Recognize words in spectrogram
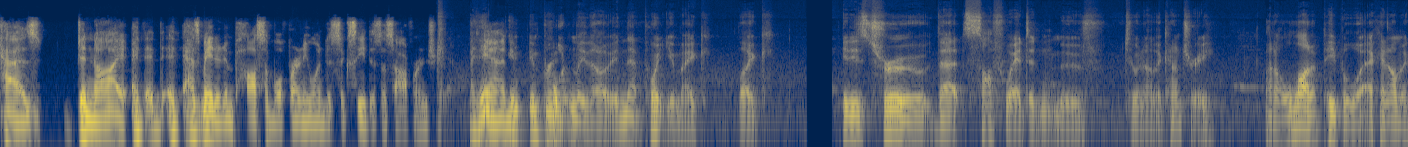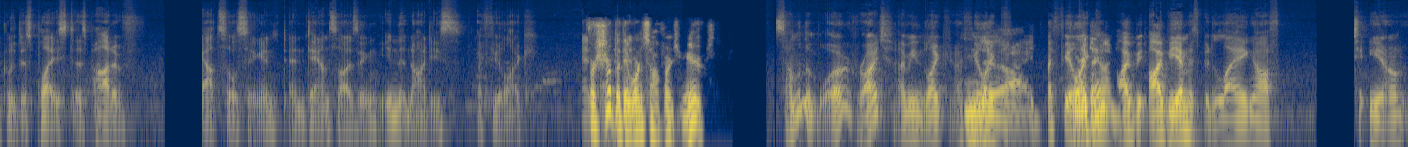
has denied it, it- has made it impossible for anyone to succeed as a software engineer. I think And- im- importantly though, in that point you make, like it is true that software didn't move to another country, but a lot of people were economically displaced as part of outsourcing and, and downsizing in the nineties, I feel like. And- For sure, but they weren't software engineers. some of them were, right? I mean like I feel like I- I feel like IBM has been laying off t- you know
